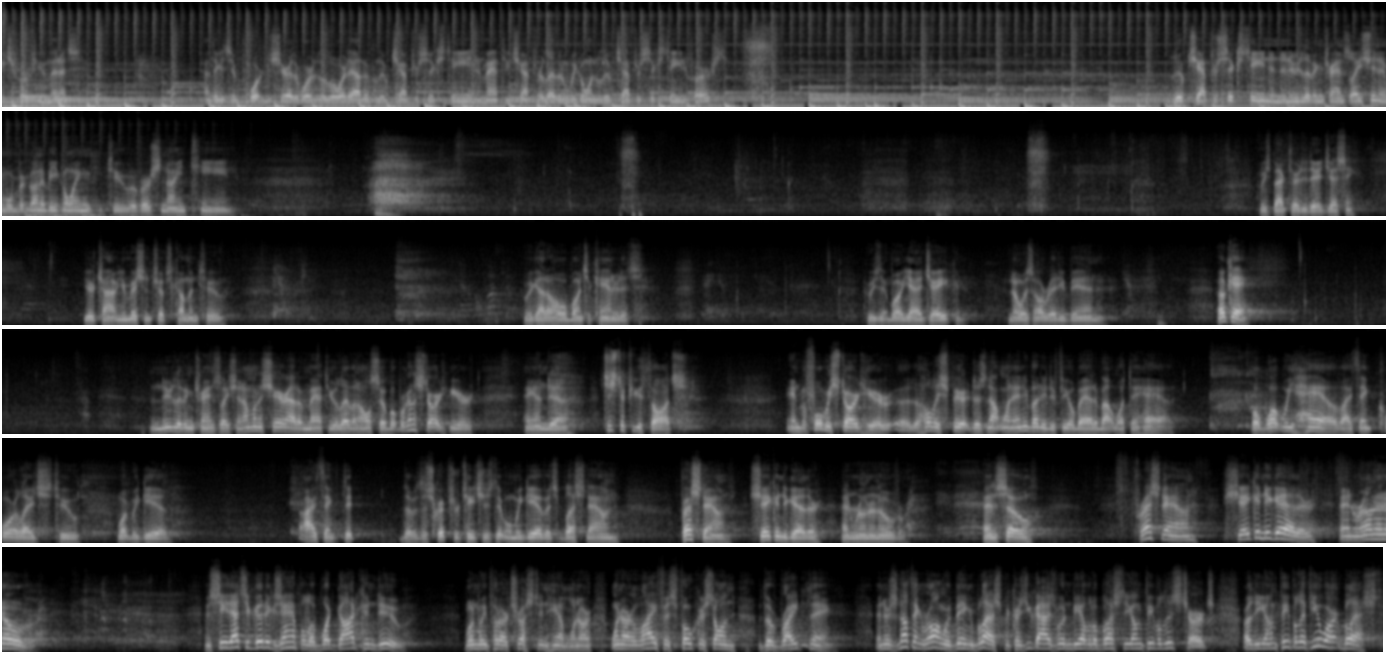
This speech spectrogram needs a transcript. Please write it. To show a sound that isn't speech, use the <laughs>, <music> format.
preach for a few minutes. I think it's important to share the word of the Lord out of Luke chapter 16 and Matthew chapter 11. We go into Luke chapter 16 first. Luke chapter 16 in the New Living Translation, and we're going to be going to verse 19. <sighs> Who's back there today, Jesse? Your time, your mission trip's coming too. We got a whole bunch of candidates. Who's it? Well, yeah, Jake and Noah's already been. Okay. The New Living Translation. I'm going to share out of Matthew 11 also, but we're going to start here and uh, just a few thoughts. And before we start here, uh, the Holy Spirit does not want anybody to feel bad about what they have. But what we have, I think, correlates to what we give. I think that the, the scripture teaches that when we give, it's blessed down, pressed down, shaken together, and running over. Amen. And so, pressed down, shaken together, and running over. And see, that's a good example of what God can do when we put our trust in Him, when our, when our life is focused on the right thing. And there's nothing wrong with being blessed because you guys wouldn't be able to bless the young people of this church or the young people if you weren't blessed.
